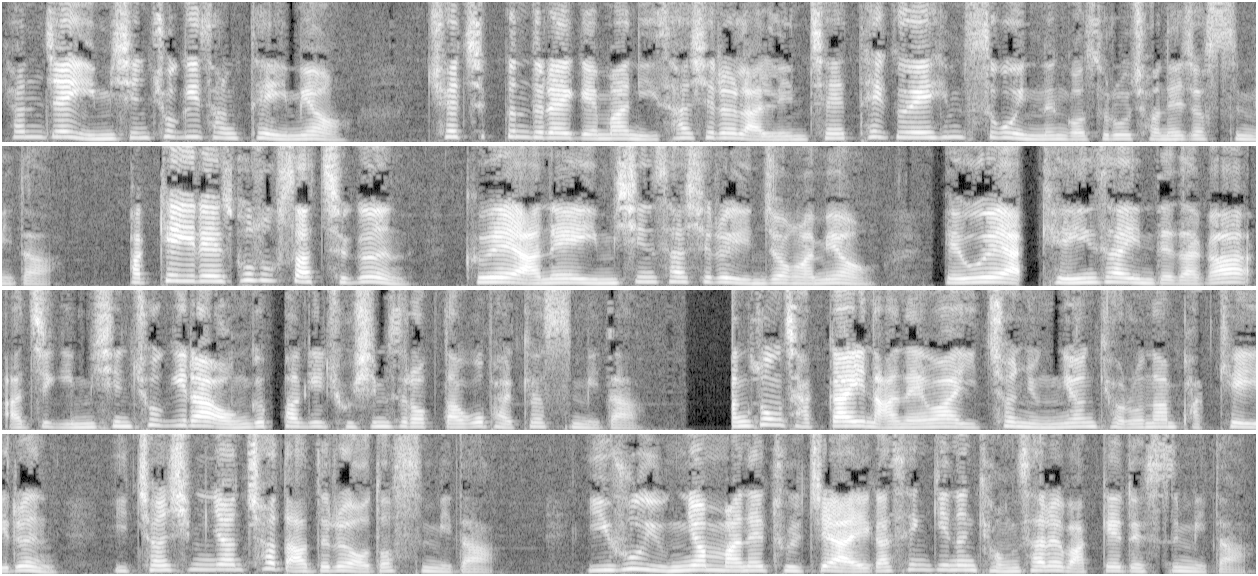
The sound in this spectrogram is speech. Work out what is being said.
현재 임신 초기 상태이며 최측근들에게만 이 사실을 알린 채 태교에 힘쓰고 있는 것으로 전해졌습니다. 박해일의 소속사 측은 그의 아내의 임신 사실을 인정하며 배우의 개인사인데다가 아직 임신 초기라 언급하기 조심스럽다고 밝혔습니다. 방송 작가인 아내와 2006년 결혼한 박해일은 2010년 첫 아들을 얻었습니다. 이후 6년 만에 둘째 아이가 생기는 경사를 맞게 됐습니다.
